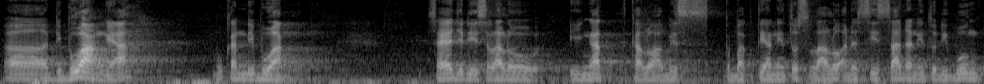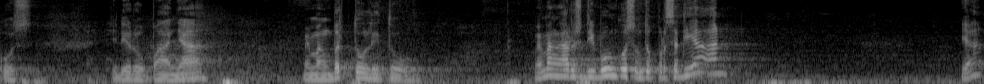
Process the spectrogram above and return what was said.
uh, dibuang ya, bukan dibuang. Saya jadi selalu ingat kalau habis kebaktian itu selalu ada sisa dan itu dibungkus. Jadi rupanya memang betul itu. Memang harus dibungkus untuk persediaan. Ya.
